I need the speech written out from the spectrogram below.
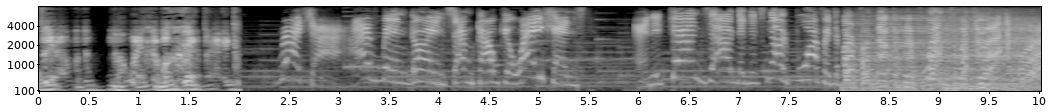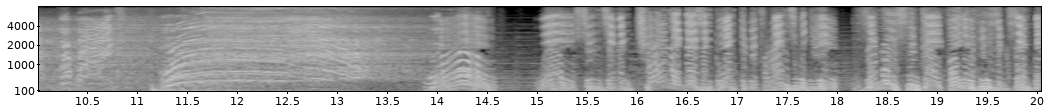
Damn, now I have a headache. Russia, I've been doing some calculations, and it turns out that it's not profitable for me to be friends with you anymore. Oh, well, since even China doesn't want to be friends with you, then I think I'll follow his example.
